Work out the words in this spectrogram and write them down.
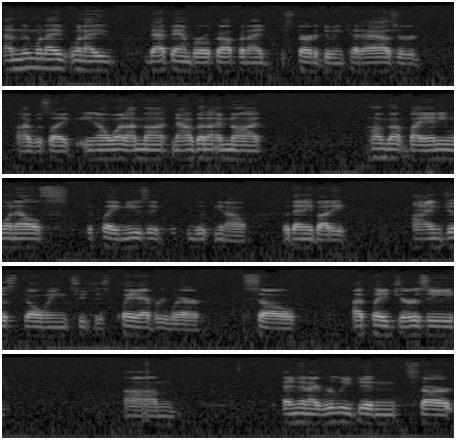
And then when I when I that band broke up and I started doing Tedd Hazard, I was like, you know what? I'm not now that I'm not hung up by anyone else to play music with you know with anybody. I'm just going to just play everywhere. So I played Jersey, um, and then I really didn't start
